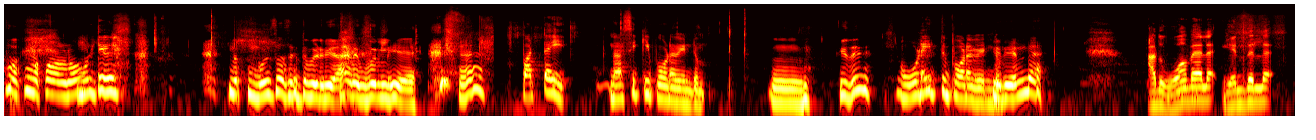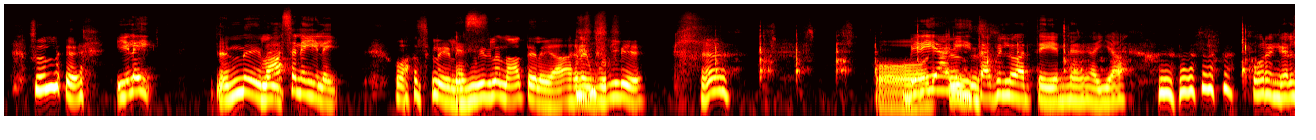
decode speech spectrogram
பண்ணணும் முட்டி வலி- முழுசா செத்து போயிடுவியா எனக்கு புரியலையே? பட்டை நசுக்கி போட வேண்டும் ம். இது உடைத்து போட வேண்டும் இது என்ன அது உன் வேலை எந்த இல்லை சொல்லு இலை என்ன வாசனை இலை. வாசனை இல்லை மீதில நாத்த இலையா? எனக்கு புரியலையே. பிரியாணி தமிழ் வார்த்தை என்ன ஐயா? கூறுங்கள்.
